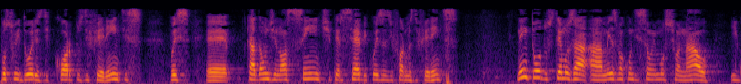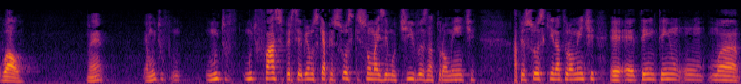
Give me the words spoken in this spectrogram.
possuidores de corpos diferentes, pois é, cada um de nós sente, percebe coisas de formas diferentes. Nem todos temos a, a mesma condição emocional igual. Né? É muito muito, muito fácil percebemos que há pessoas que são mais emotivas naturalmente, há pessoas que naturalmente é, é, têm, têm um, uma,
